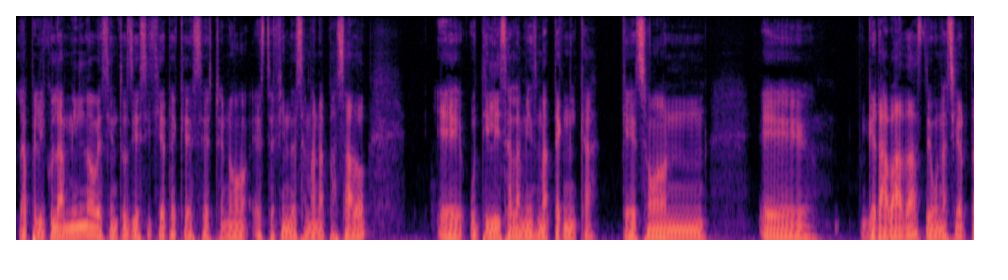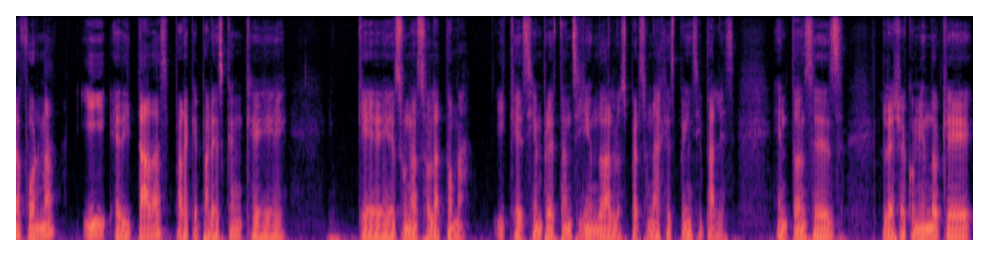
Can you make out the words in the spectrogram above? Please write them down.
la película 1917 que se estrenó este fin de semana pasado eh, utiliza la misma técnica, que son eh, grabadas de una cierta forma y editadas para que parezcan que, que es una sola toma y que siempre están siguiendo a los personajes principales. Entonces, les recomiendo que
